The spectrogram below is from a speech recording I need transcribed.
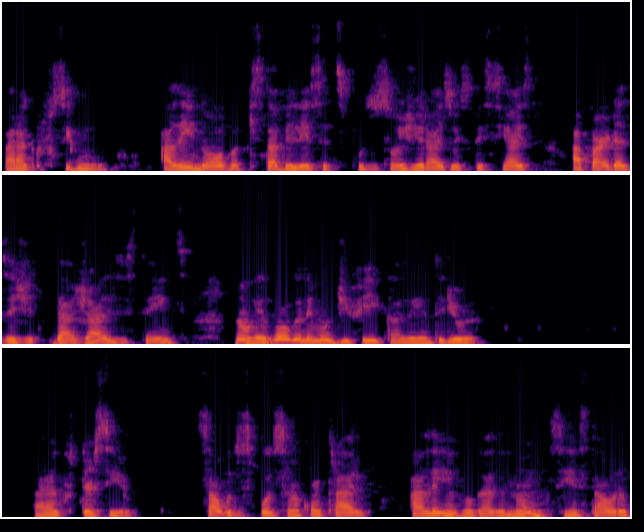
Parágrafo 2 a lei nova, que estabeleça disposições gerais ou especiais a par das, das já existentes, não revoga nem modifica a lei anterior. Parágrafo 3 Salvo disposição ao contrário, a lei revogada não se restaura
